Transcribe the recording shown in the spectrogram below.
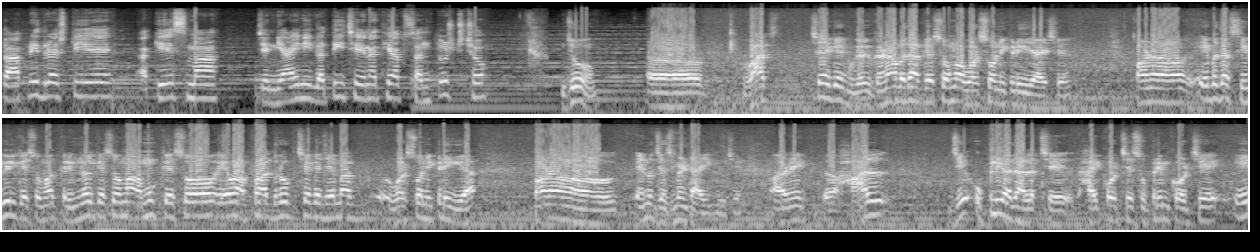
તો આપની દ્રષ્ટિએ આ કેસમાં જે ન્યાયની ગતિ છે, એનાથી આપ સંતુષ્ટ છો? જો વાત છે કે ઘણા બધા કેસોમાં વર્ષો નીકળી જાય છે. પણ એ બધા સિવિલ કેસોમાં, ક્રિમિનલ કેસોમાં અમુક કેસો એવા અપવાદરૂપ છે કે જેમાં વર્ષો નીકળી ગયા. પણ એનું જજમેન્ટ આવી ગયું છે. અને હાલ જે ઉપલી અદાલત છે હાઈકોર્ટ છે સુપ્રીમ કોર્ટ છે, એ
